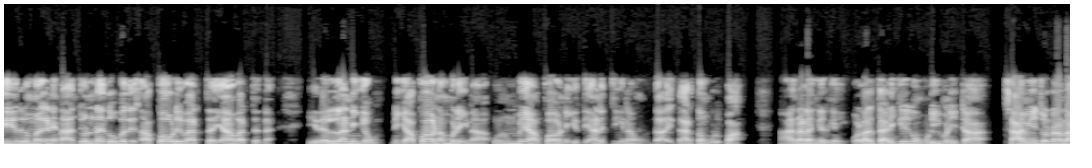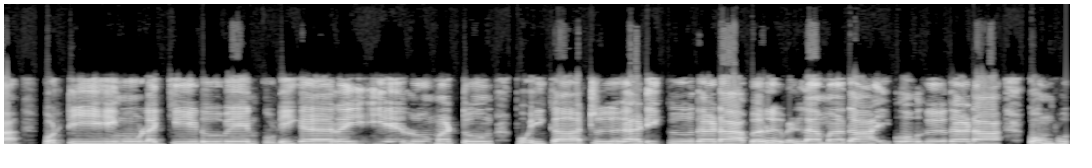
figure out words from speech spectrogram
திருமகனே நான் சொன்ன இந்த உபதேசம் அப்பாவுடைய வார்த்தை ஏன் வார்த்தை இல்லை. இதெல்லாம் நீங்க நீங்க அப்பாவை நம்புனீங்கன்னா உண்மையா அப்பாவை நீங்க தியானிச்சீங்கன்னா அர்த்தம் கொடுப்பான். அதனால அங்க இருங்க உலகத்தை அழிக்க முடிவு பண்ணிட்டான். சாமியை சொல்றான்ல கொட்டி முளைக்கிடுவேன் குடிகரை ஏறு மட்டும் பொய் காற்று அடிக்குதடா பெரு வெள்ளமதாய் போகுதடா கொம்பு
